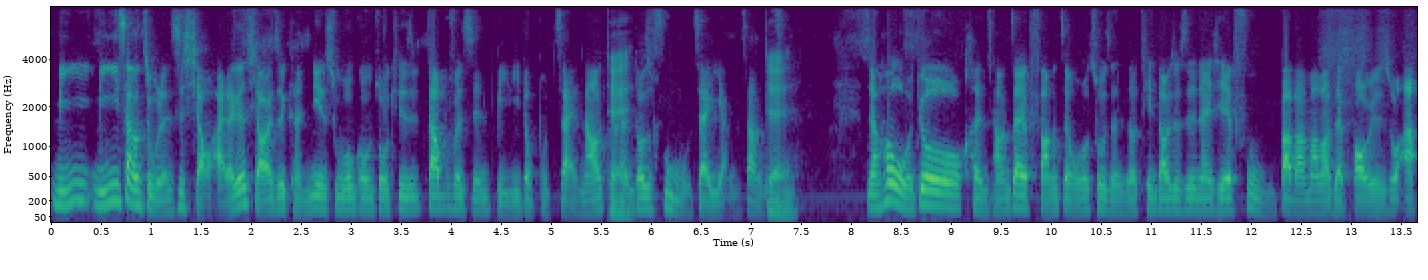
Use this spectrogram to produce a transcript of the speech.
名义名义上主人是小孩了，跟小孩子可能念书或工作，其实大部分时间比例都不在，然后可能都是父母在养这样子。对，然后我就很常在访诊或出诊的时候听到，就是那些父母爸爸妈妈在抱怨说啊。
